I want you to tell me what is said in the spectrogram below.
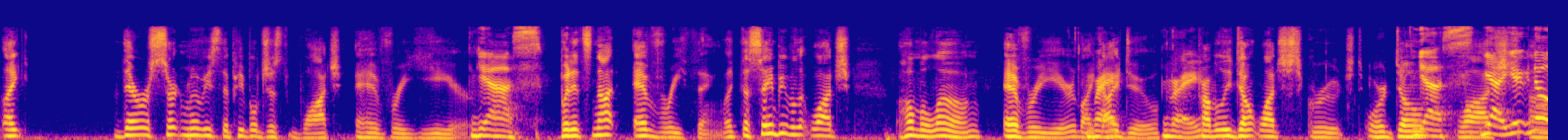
like there are certain movies that people just watch every year, Yes, but it's not everything. Like the same people that watch Home Alone every year, like I do, Right. probably don't watch Scrooged or don't yes, watch. yeah. You know,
